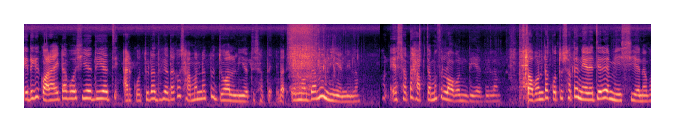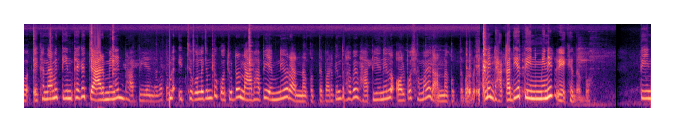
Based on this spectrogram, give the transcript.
এদিকে কড়াইটা বসিয়ে দিয়েছি আর কচুটা ধুয়ে দেখো সামান্য একটু জল নিয়েছি সাথে। এবার এর মধ্যে আমি নিয়ে নিলাম। এর সাথে হাফ চামচ লবণ দিয়ে দিলাম। লবণটা কচুর সাথে নেড়ে চেড়ে মিশিয়ে নেব। এখানে আমি তিন থেকে চার মিনিট ভাপিয়ে নেব। তোমরা ইচ্ছে করলে কিন্তু কচুটা না ভাপিয়ে এমনিও রান্না করতে পারো। কিন্তু ভাবে ভাপিয়ে নিলে অল্প সময়ে রান্না করতে পারবে। আমি ঢাকা দিয়ে তিন মিনিট রেখে দেব। তিন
